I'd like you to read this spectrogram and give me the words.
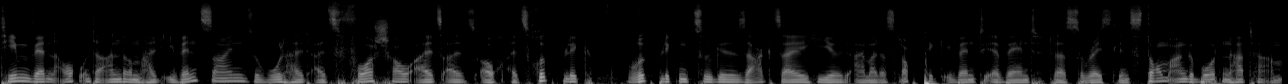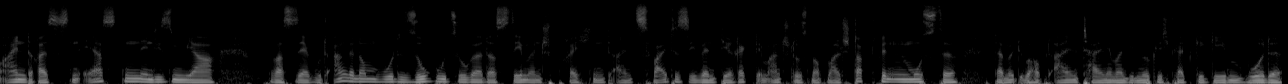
Themen werden auch unter anderem halt Events sein, sowohl halt als Vorschau als, als auch als Rückblick. Rückblickend zu gesagt sei hier einmal das Lockpick-Event erwähnt, das Raceland Storm angeboten hatte am 31.01. in diesem Jahr, was sehr gut angenommen wurde. So gut sogar, dass dementsprechend ein zweites Event direkt im Anschluss nochmal stattfinden musste, damit überhaupt allen Teilnehmern die Möglichkeit gegeben wurde,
